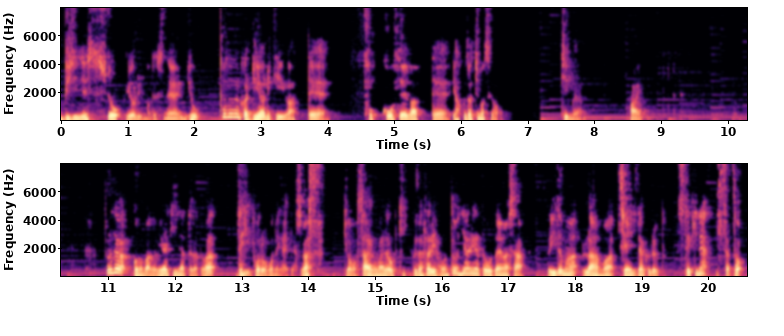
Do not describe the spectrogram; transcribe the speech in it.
ビジネス書よりもですね、よっぽどなんかリアリティがあって、即効性があって役立ちますよ。キングダム。はい。それでは、この番組が気になった方は、ぜひフォローお願いいたします。今日も最後までお聴きくださり、本当にありがとうございました。 Read more, learn more, change the globe。素敵な一冊を。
